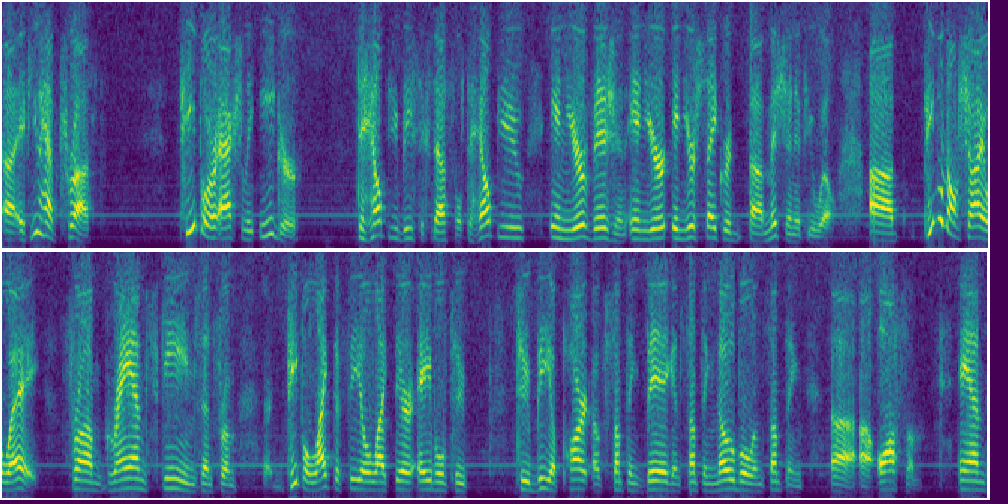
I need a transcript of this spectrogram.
uh, if you have trust, people are actually eager to help you be successful, to help you in your vision, in your in your sacred uh, mission, if you will. Uh, people don't shy away from grand schemes and from uh, people like to feel like they're able to to be a part of something big and something noble and something uh, uh, awesome. And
